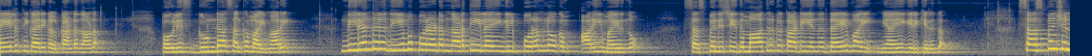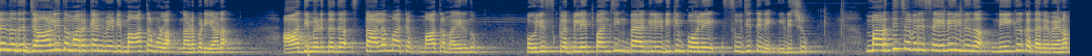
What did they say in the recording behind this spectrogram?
മേലധികാരികൾ കണ്ടതാണ്. പോലീസ് ഗുണ്ടാ സംഘമായി മാറി. നിരന്തര നിയമപോരാട്ടം നടത്തിയില്ല എങ്കിൽ പുറം ലോകം അറിയുമായിരുന്നു. സസ്പെൻഡ് ചെയ്ത് മാതൃക കാട്ടിയെന്ന് ദയവായി ന്യായീകരിക്കരുത്. സസ്പെൻഷൻ എന്നത് ജാള്യത മറക്കാൻ വേണ്ടി മാത്രമുള്ള നടപടിയാണ്. ആദ്യമെടുത്തത് സ്ഥലം മാറ്റം മാത്രമായിരുന്നു. പോലീസ് ക്ലബിലെ പഞ്ചിങ് ബാഗിൽ ഇടിക്കും പോലെ സുജിത്തിനെ ഇടിച്ചു. മർദ്ദിച്ചവരെ സേനയിൽ നിന്ന് നീക്കുക തന്നെ വേണം.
